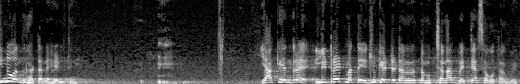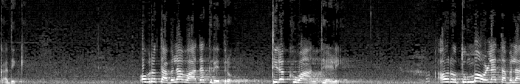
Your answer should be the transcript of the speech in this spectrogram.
ಇನ್ನೂ ಒಂದು ಘಟನೆ ಹೇಳ್ತೀನಿ. ಯಾಕೆ ಅಂದರೆ ಲಿಟ್ರೇಟ್ ಮತ್ತೆ ಎಜುಕೇಟೆಡ್ ಅನ್ನೋದು ನಮಗೆ ಚೆನ್ನಾಗಿ ವ್ಯತ್ಯಾಸ ಗೊತ್ತಾಗ್ಬೇಕು ಅದಕ್ಕೆ. ಒಬ್ಬರು ತಬಲಾ ವಾದಕರಿದ್ರು, ತಿರಕುವ ಅಂತ ಹೇಳಿ ಅವರು ತುಂಬ ಒಳ್ಳೆ ತಬಲಾ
